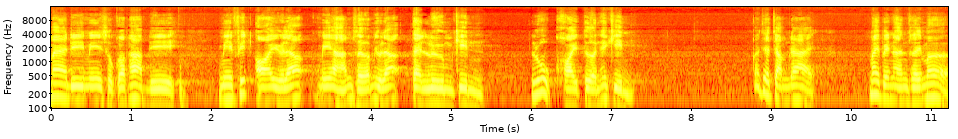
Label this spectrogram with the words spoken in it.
แม่ดีมีสุขภาพดี มีฟิตออยอยู่แล้ว มีอาหารเสริมอยู่แล้ว แต่ลืมกิน ลูกคอยเตือนให้กิน ก็จะจำได้ ไม่เป็นอัลไซเมอร์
